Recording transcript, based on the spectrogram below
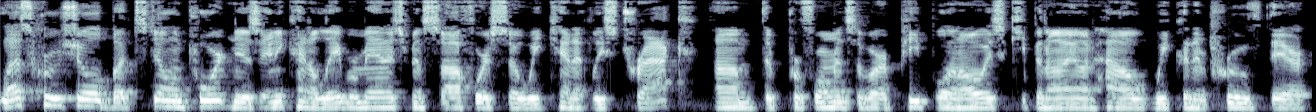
less crucial, but still important, is any kind of labor management software, so we can at least track um, the performance of our people and always keep an eye on how we can improve there.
